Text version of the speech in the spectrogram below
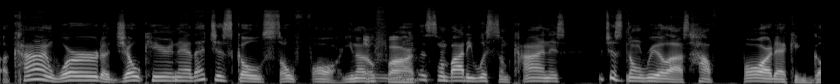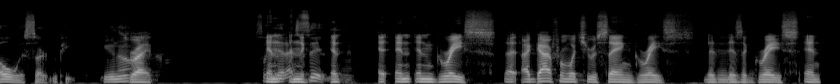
a kind word, a joke here and there, that just goes so far. You know, so I mean? far. Even somebody with some kindness, you just don't realize how far that can go with certain people. You know, that's right. So and, yeah, that's and the, it. And, and, and grace I got from what you were saying. Grace. There's, there's a grace, and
